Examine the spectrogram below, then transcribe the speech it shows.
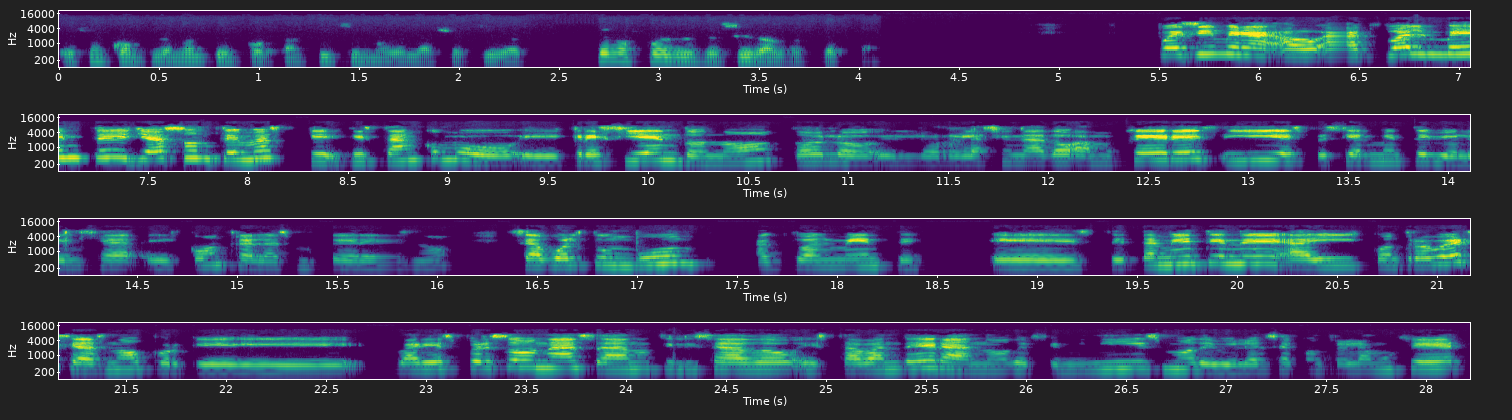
es un complemento importantísimo de la sociedad. ¿Qué nos puedes decir al respecto? Pues sí, mira, actualmente ya son temas que, están como eh, creciendo, ¿no? Todo lo, relacionado a mujeres y especialmente violencia eh, contra las mujeres, ¿no? Se ha vuelto un boom actualmente. Este, también tiene ahí controversias, ¿no? Porque varias personas han utilizado esta bandera, ¿no? De feminismo, de violencia contra la mujer,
